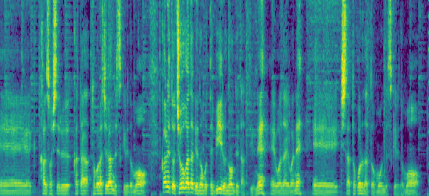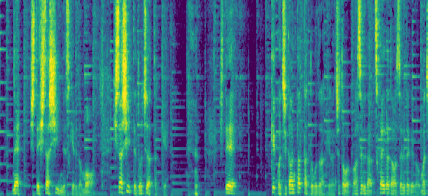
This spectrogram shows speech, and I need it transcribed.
えー、完走してる方、友達なんですけれども、彼と長ヶ岳登ってビール飲んでたっていうね、え話題はね、えーしたところだと思うんですけれども、ね、して親しいんですけれども、親しいってどっちだったっけ？し て結構時間経ったってことだっけな。ちょっと忘れた使い方忘れたけど間違っ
